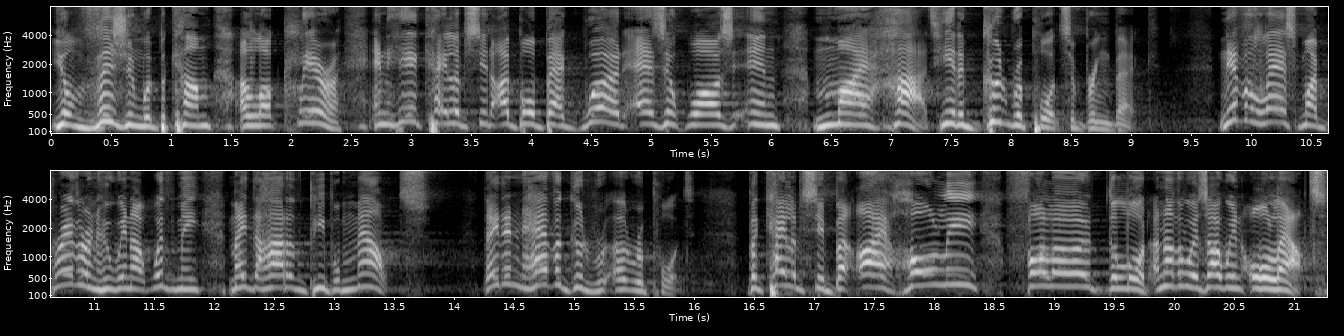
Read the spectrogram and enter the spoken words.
your vision would become a lot clearer. And here Caleb said, I brought back word as it was in my heart. He had a good report to bring back. Nevertheless, my brethren who went up with me made the heart of the people melt. They didn't have a good uh, report. But Caleb said, But I wholly followed the Lord. In other words, I went all out.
